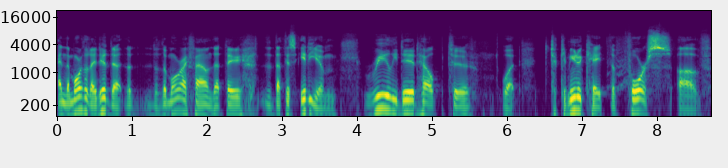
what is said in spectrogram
and the more that I did that, the, the more I found that they that this idiom really did help to what to communicate the force of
